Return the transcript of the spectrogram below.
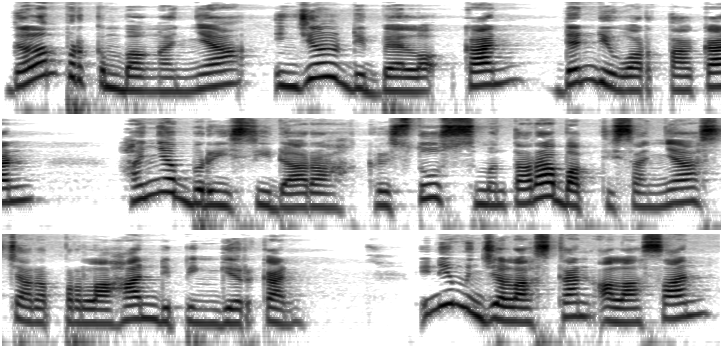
Dalam perkembangannya, Injil dibelokkan dan diwartakan hanya berisi darah Kristus sementara baptisannya secara perlahan dipinggirkan. Ini menjelaskan alasan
